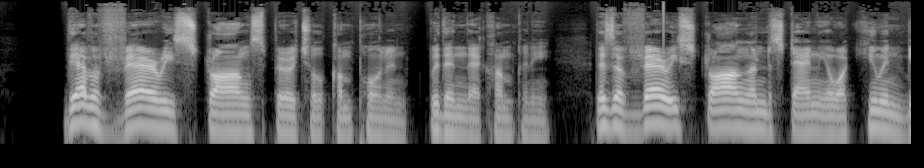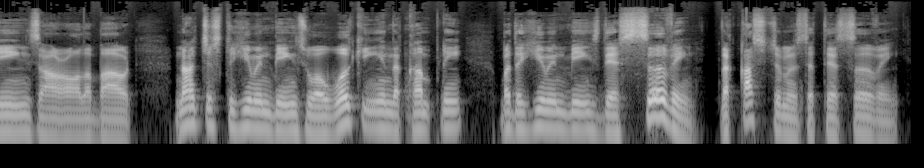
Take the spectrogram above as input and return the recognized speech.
they have a very strong spiritual component within their company. There's a very strong understanding of what human beings are all about. Not just the human beings who are working in the company, but the human beings they're serving, the customers that they're serving.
